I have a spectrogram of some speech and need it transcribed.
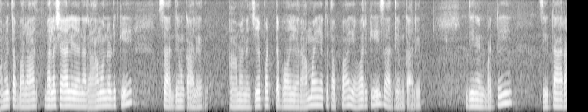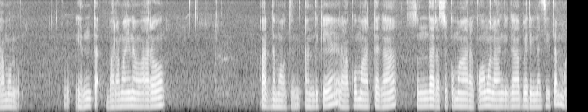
అమిత బలా బలశాలి అయిన రావణుడికి సాధ్యం కాలేదు. ఆమెను చేపట్టబోయే రామయ్యకు తప్ప ఎవరికీ సాధ్యం కాలేదు. దీనిని బట్టి సీతారాములు. ఎంత బలమైన వారో అర్థమవుతుంది. అందుకే రాకుమార్తెగా సుందర సుకుమార కోమలాంగిగా పెరిగిన సీతమ్మ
